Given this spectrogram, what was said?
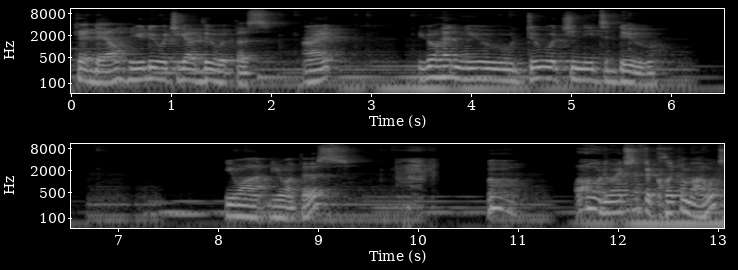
Okay, Dale, you do what you gotta do with this, alright? You go ahead and you do what you need to do. Do you want do you want this? Oh, do I just have to click them out?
